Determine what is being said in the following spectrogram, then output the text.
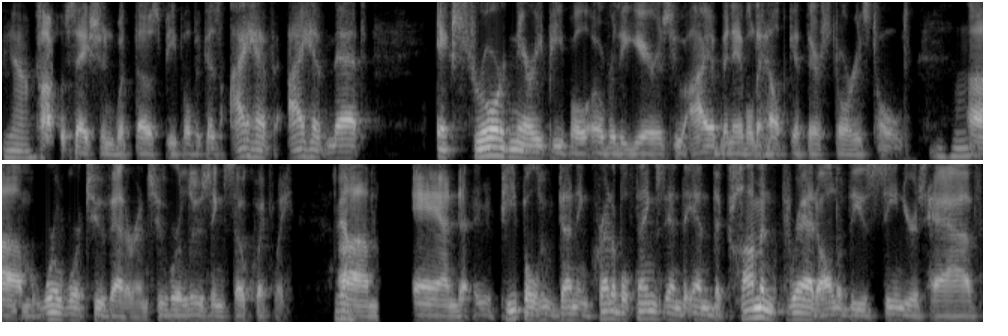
yeah. conversation with those people because I have I have met extraordinary people over the years who I have been able to help get their stories told mm-hmm. um, World War II veterans who were losing so quickly. Yeah. Um, and people who've done incredible things. And, and the common thread all of these seniors have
